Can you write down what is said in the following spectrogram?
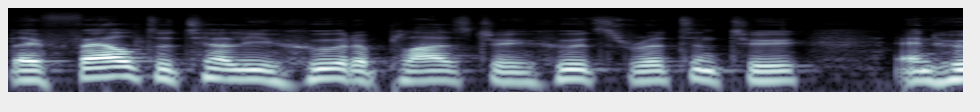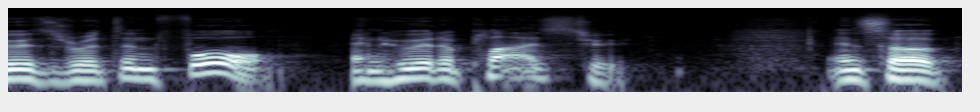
they fail to tell you who it applies to, who it's written to, and who it's written for, and who it applies to. And so,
